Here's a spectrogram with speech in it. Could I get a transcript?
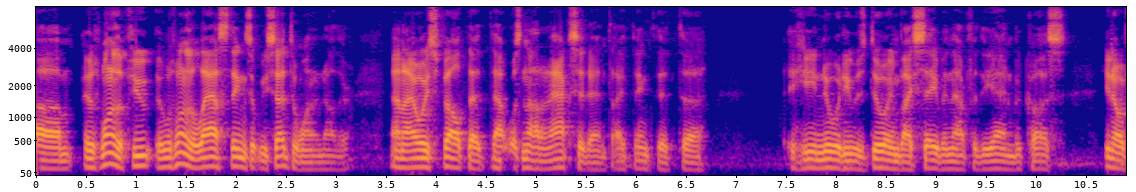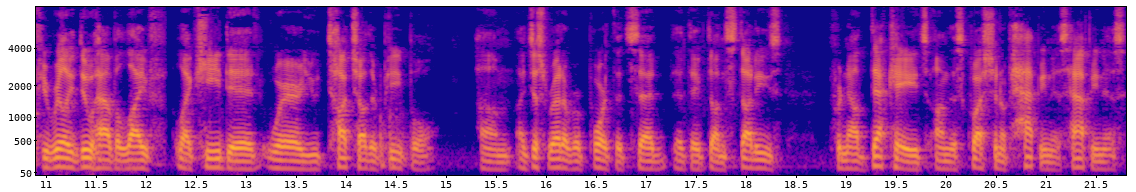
um, it was one of the few, it was one of the last things that we said to one another. And I always felt that that was not an accident. I think that uh, he knew what he was doing by saving that for the end because, you know, if you really do have a life like he did where you touch other people, um, I just read a report that said that they've done studies for now decades on this question of happiness, happiness,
